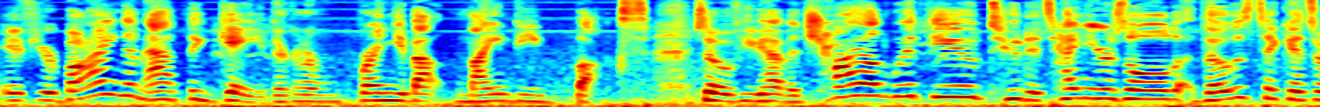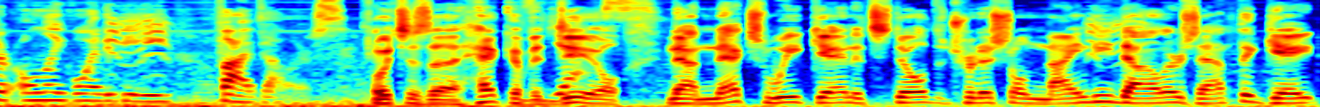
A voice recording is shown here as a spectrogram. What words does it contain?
yep. if you're buying them at the gate, they're going to run you about 90 bucks. So if you have a child with you, two to 10 years old, those tickets are only going to be $5. Which is a heck of a yes. deal. Now, next weekend, it's still the traditional $90 at the gate.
